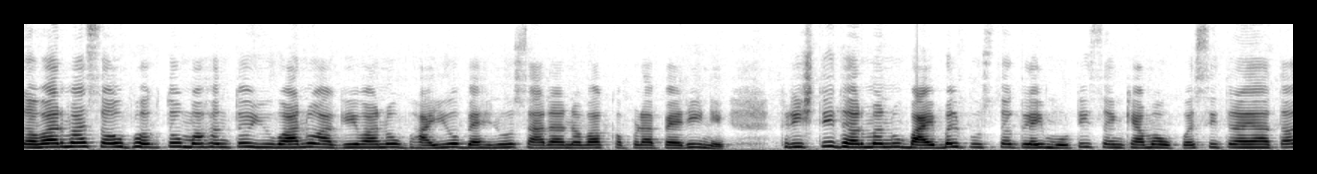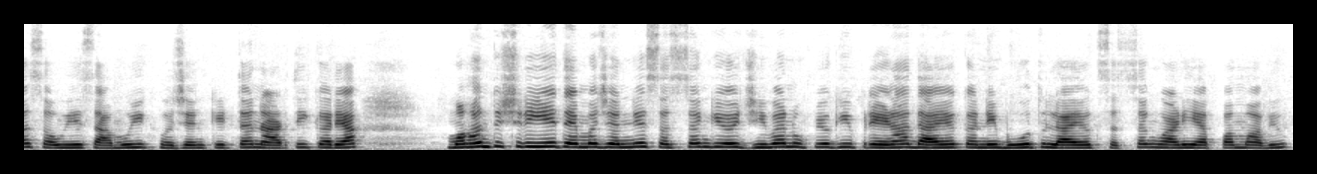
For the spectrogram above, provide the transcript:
સવારમાં સૌ ભક્તો, મહંતો, યુવાનો, આગેવાનો, ભાઈઓ, બહેનો સારા નવા કપડાં પહેરીને ખ્રિસ્તી ધર્મનું બાઇબલ પુસ્તક લઈ મોટી સંખ્યામાં ઉપસ્થિત રહ્યા હતા. સૌએ સામૂહિક ભજન, કીર્તન, આરતી કર્યા. મહંતશ્રીએ તેમજ અન્ય સત્સંગીઓએ જીવન ઉપયોગી, પ્રેરણાદાયક અને બોધલાયક સત્સંગવાણી આપવામાં આવ્યું.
